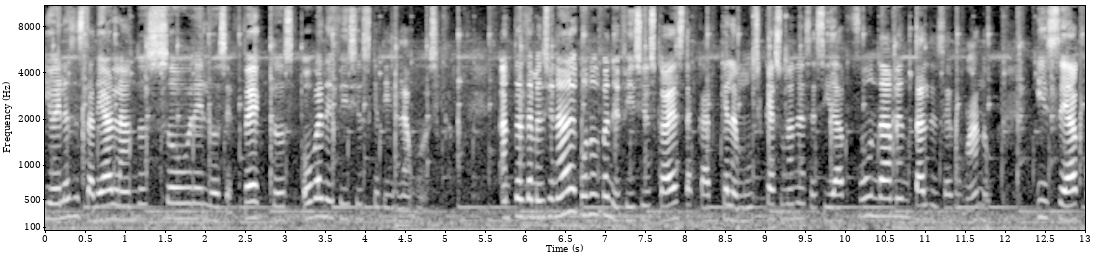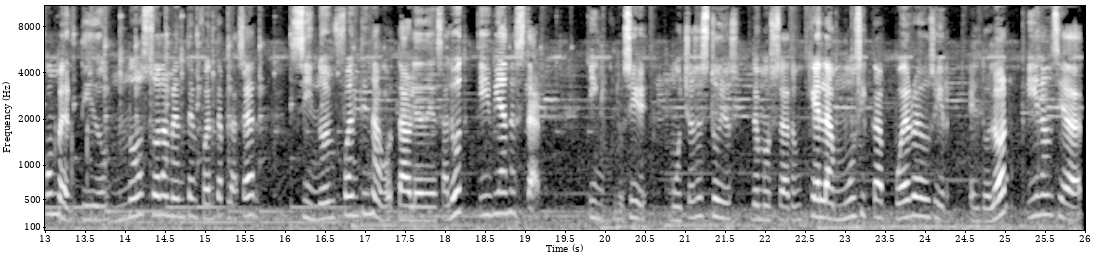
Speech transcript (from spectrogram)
y hoy les estaré hablando sobre los efectos o beneficios que tiene la música. Antes de mencionar algunos beneficios, cabe destacar que la música es una necesidad fundamental del ser humano y se ha convertido no solamente en fuente de placer, sino en fuente inagotable de salud y bienestar. Inclusive, muchos estudios demostraron que la música puede reducir el dolor y la ansiedad,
